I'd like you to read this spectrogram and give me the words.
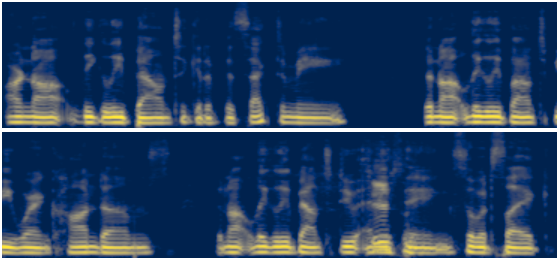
are not legally bound to get a vasectomy. They're not legally bound to be wearing condoms. They're not legally bound to do anything. Seriously. so it's like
